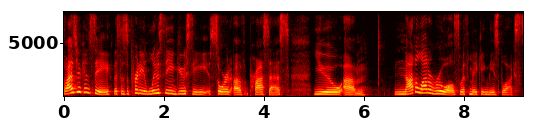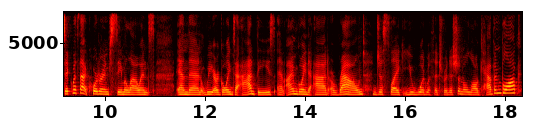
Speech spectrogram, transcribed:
So as you can see, this is a pretty loosey-goosey sort of process. You, um, not a lot of rules with making these blocks. Stick with that quarter inch seam allowance. And then we are going to add these and I'm going to add around just like you would with a traditional log cabin block,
